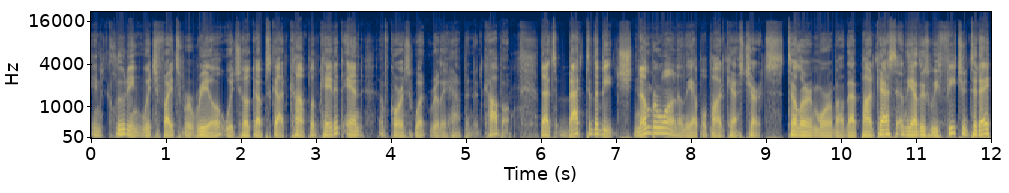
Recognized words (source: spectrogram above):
including which fights were real, which hookups got complicated, and, of course, what really happened at Cabo. That's Back to the Beach, number one on the Apple Podcast charts. To learn more about that podcast and the others we featured today,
